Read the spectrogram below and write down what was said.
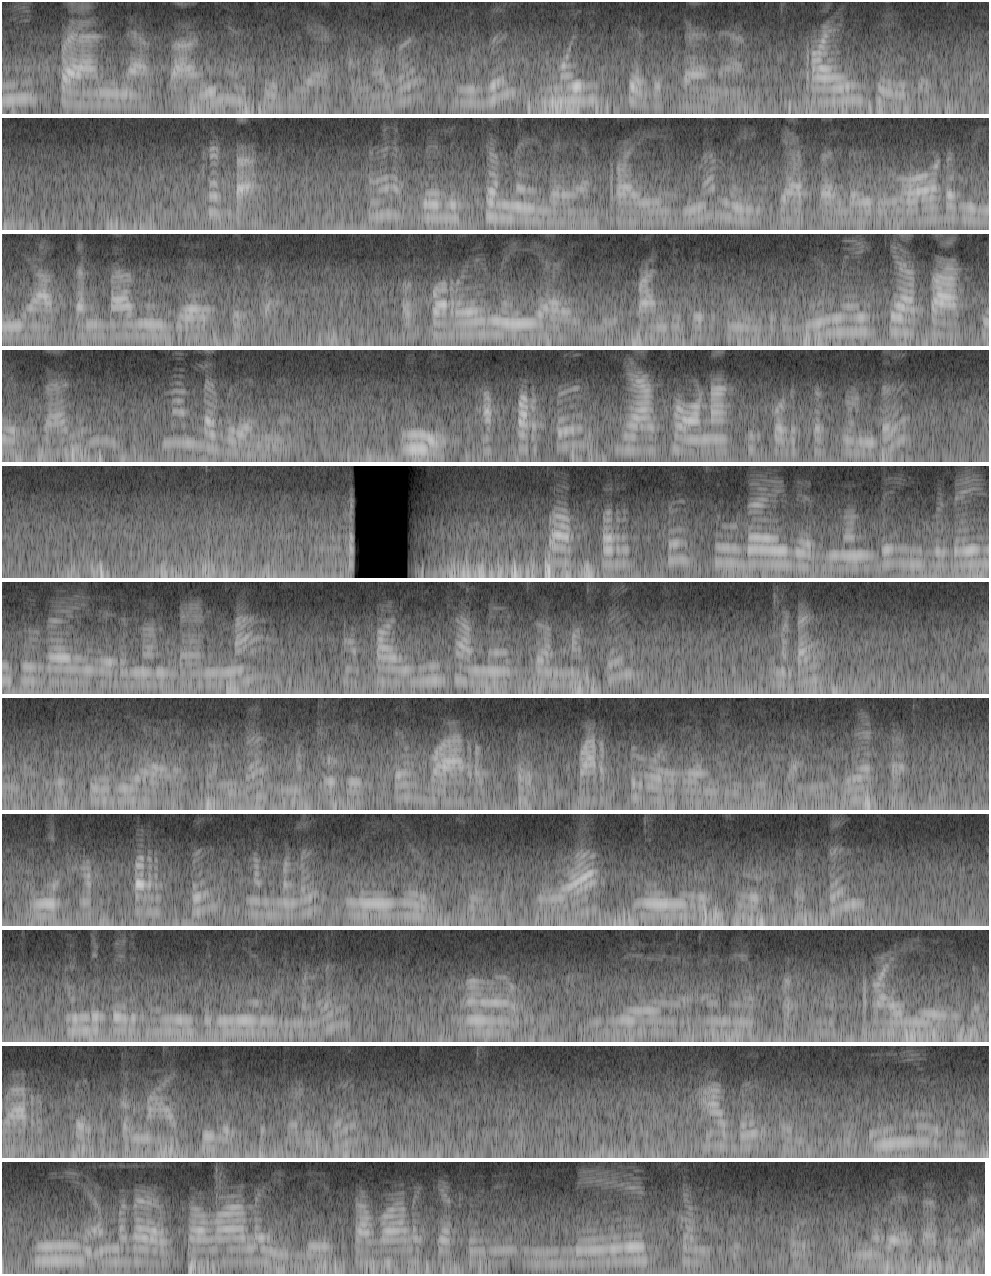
ഈ പാനിനകത്താണ് ഞാൻ ശരിയാക്കുന്നത്. ഇത് മൊരിച്ചെടുക്കാനാണ്. ഫ്രൈ ചെയ്തെടുക്കാൻ കേട്ടോ? വെളിച്ചെണ്ണയിലാണ് ഞാൻ ഫ്രൈ ചെയ്യുന്നത് നെയ്ക്കകത്തല്ല ഒരുപാട് നെയ്യാക്കണ്ടെന്ന് വിചാരിച്ചിട്ടാണ് അപ്പോൾ കുറേ നെയ്യായില്ലേ? പാണ്ടിപ്പരിപ്പ് മുന്തിരിങ്ങ. നെയ്ക്കകത്താക്കി എടുത്താൽ നല്ലത് തന്നെ. ഇനി അപ്പുറത്ത് ഗ്യാസ് ഓണാക്കി കൊടുത്തിട്ടുണ്ട്. അപ്പോൾ അപ്പുറത്ത് ചൂടായി വരുന്നുണ്ട് ഇവിടെയും ചൂടായി വരുന്നുണ്ട് എണ്ണ. അപ്പോൾ ഈ സമയത്ത് നമുക്ക് നമ്മുടെ ഇത് ശരിയായിട്ടുണ്ട്. നമുക്കിതിട്ട് വറുത്തത് വറുത്ത് കോരാൻ വേണ്ടിയിട്ടാണ് ഇത് കേട്ടോ. ഇനി അപ്പുറത്ത് നമ്മൾ നെയ്യ് ഒഴിച്ച് കൊടുക്കുക. നെയ്യ് ഒഴിച്ച് കൊടുത്തിട്ട് അണ്ടിപ്പരിപ്പ് മുന്തിരിയെ നമ്മൾ അതിനെ ഫ്രൈ ചെയ്ത് വറുത്തെടുത്ത് മാറ്റി വെച്ചിട്ടുണ്ട്. അത് ഈ ഈ നമ്മുടെ സവാള ഇല്ലേ സവാളയ്ക്കകത്തൊരു ലേശം ഉപ്പ് ഒന്ന് വിതറുക.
